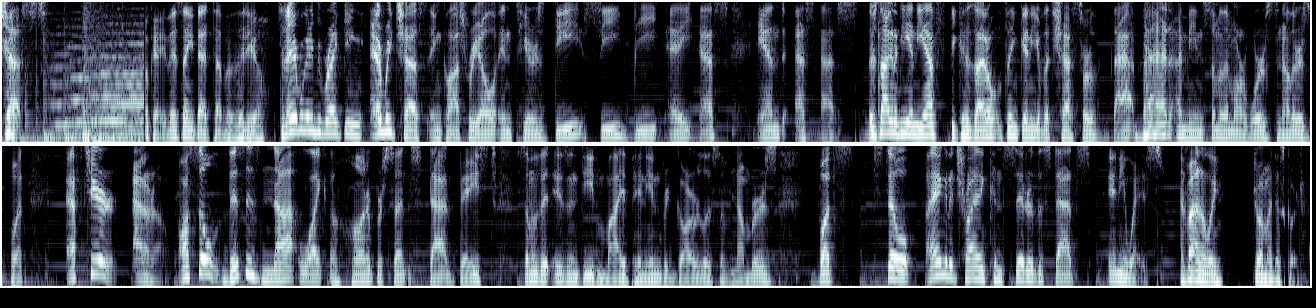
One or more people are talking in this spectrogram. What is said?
chest. Okay, this ain't that type of video. Today we're going to be ranking every chest in Clash Royale in tiers D, C, B, A, S, and SS. There's not going to be any F because I don't think any of the chests are that bad. I mean, some of them are worse than others, but F tier, I don't know. Also, this is not like 100% stat based. Some of it is indeed my opinion regardless of numbers, but still, I am going to try and consider the stats anyways. And finally, join my Discord.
